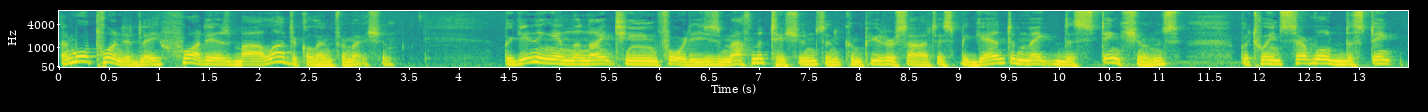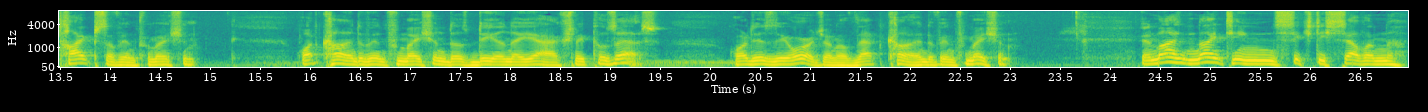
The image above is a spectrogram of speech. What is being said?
And more pointedly, what is biological information? Beginning in the 1940s, mathematicians and computer scientists began to make distinctions between several distinct types of information. What kind of information does DNA actually possess? What is the origin of that kind of information? In my 1967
